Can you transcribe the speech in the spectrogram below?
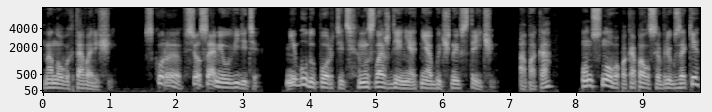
на новых товарищей. «Скоро все сами увидите. Не буду портить наслаждение от необычной встречи. А пока он снова покопался в рюкзаке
